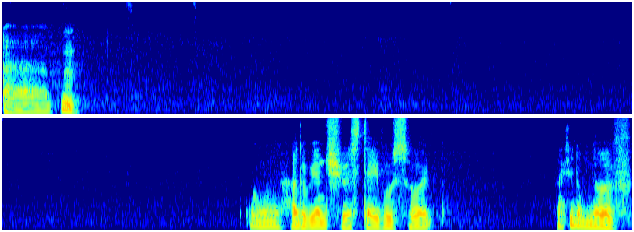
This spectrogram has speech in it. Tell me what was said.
Uh, hmm. how do we ensure stable sort? I actually don't know if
